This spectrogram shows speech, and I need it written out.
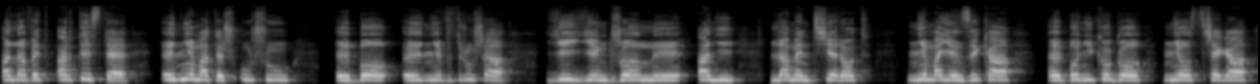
a nawet artystę. E, Nie ma też uszu, e, bo nie wzrusza jej jęgrzony ani lament sierot, nie ma języka, bo nikogo nie ostrzega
